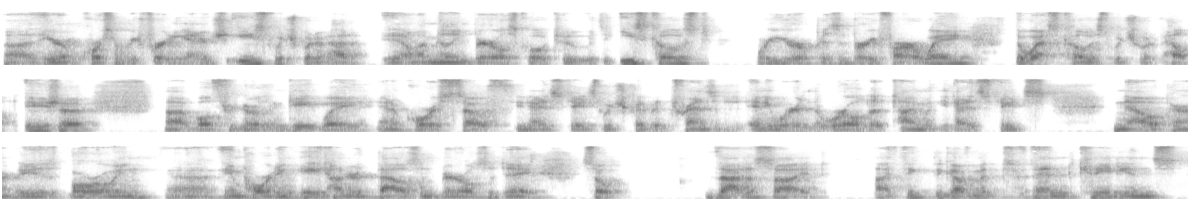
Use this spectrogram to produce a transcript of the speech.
Uh, here, of course, I'm referring to Energy East, which would have had you know a million barrels go to the east coast where Europe isn't very far away, the West Coast, which would have helped Asia, uh, both through Northern Gateway, and of course, South, the United States, which could have been transited anywhere in the world at a time when the United States now apparently is borrowing, uh, importing 800,000 barrels a day. So, that aside, I think the government and Canadians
